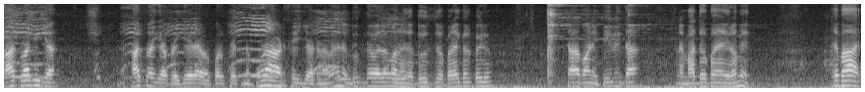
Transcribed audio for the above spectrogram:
સાત વાગી ગયા સાત વાગે આપણે ઘેર આવ્યા પરફેક્ટ ને પૂણા આઠ થઈ ગયા અટાણે હવે ને દૂધ દેવા જવાના હતા દૂધ જો ભરાઈ ગયેલ પડ્યું. ચા પાણી પી લીધા. અને માધવભાઈ અહીં રમે. એ ભાઈ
